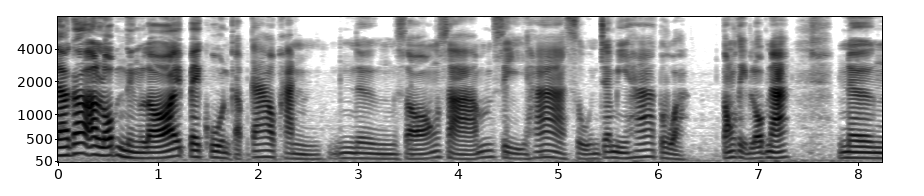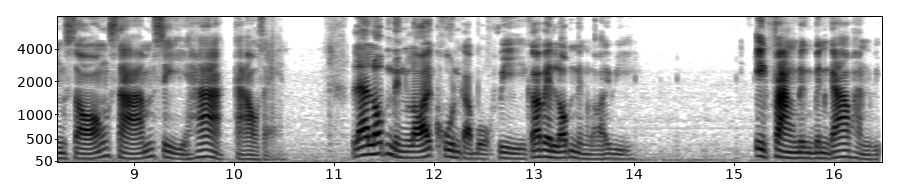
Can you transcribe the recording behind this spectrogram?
แล้วก็เอาลบ 100 ไปคูณกับ 9,000 1 2 3 4 5 0 จะมี 5 ตัว ต้องติดลบนะ 1 2 3 4 5 9แสนและลบ 100 คูณกับบวก v ก็เป็นลบ 100v อีกฝั่งหนึ่งเป็น 9,000v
